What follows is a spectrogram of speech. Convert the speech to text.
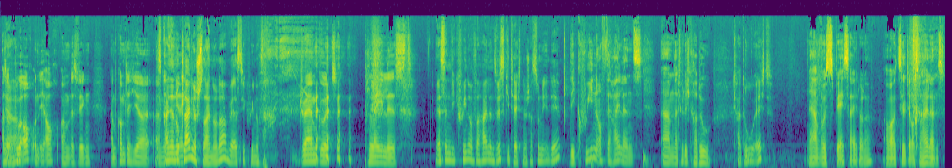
Also Ja. du auch und ich auch. Ähm, deswegen ähm, kommt er hier. Das ähm, kann ja nur Kleinisch sein, oder? Wer ist die Queen of the Dram Good Playlist. Wer ist denn die Queen of the Highlands whisky technisch? Hast du eine Idee? Die Queen of the Highlands, ähm, natürlich Gradu. Kadu, echt? Ja, wo ist Speyside, oder? Aber zählt ja auch zu Highlands.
